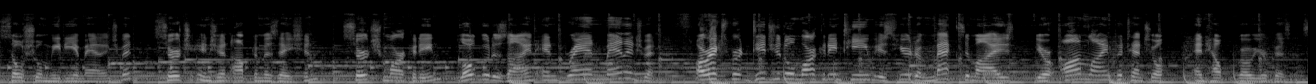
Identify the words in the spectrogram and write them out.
social media management, search engine optimization, search marketing, logo design, and brand management. Our expert digital marketing team is here to maximize your online potential and help grow your business.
